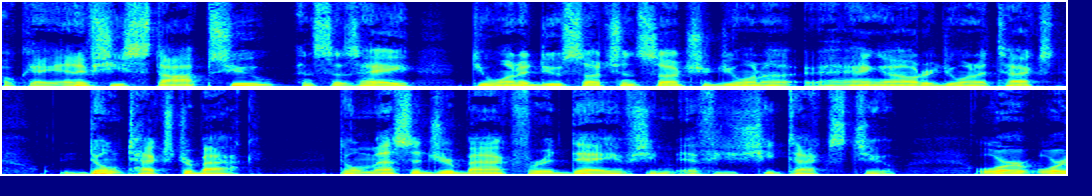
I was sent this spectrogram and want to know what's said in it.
Okay. And if she stops you and says, Hey, do you want to do such and such, or do you want to hang out, or do you want to text? Don't text her back. Don't message her back for a day if she if she texts you or or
